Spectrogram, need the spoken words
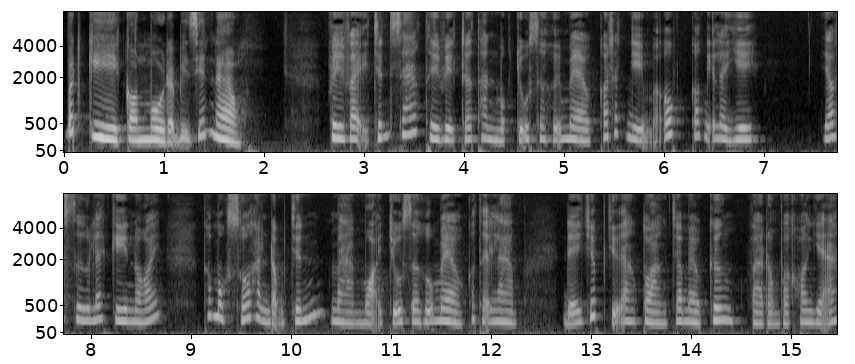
bất kỳ con mồi đã bị giết nào. Vì vậy, chính xác thì việc trở thành một chủ sở hữu mèo có trách nhiệm ở Úc có nghĩa là gì? Giáo sư lecky nói, có một số hành động chính mà mọi chủ sở hữu mèo có thể làm để giúp giữ an toàn cho mèo cưng và động vật hoang dã.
